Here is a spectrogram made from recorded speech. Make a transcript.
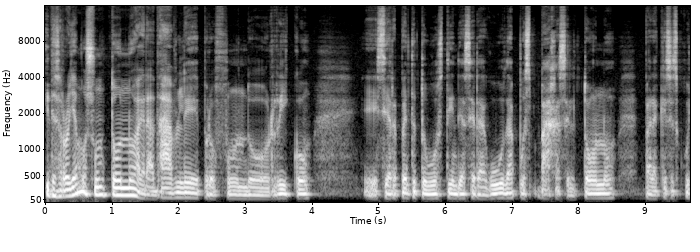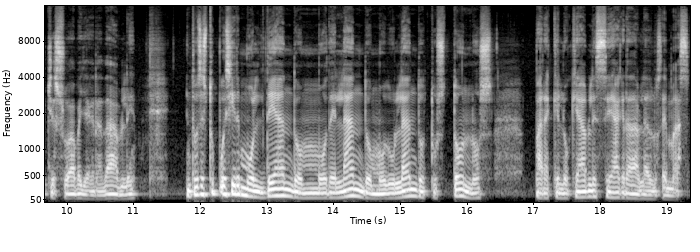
y desarrollamos un tono agradable, profundo, rico, eh, si de repente tu voz tiende a ser aguda, pues bajas el tono para que se escuche suave y agradable. Entonces tú puedes ir moldeando, modelando, modulando tus tonos para que lo que hables sea agradable a los demás.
